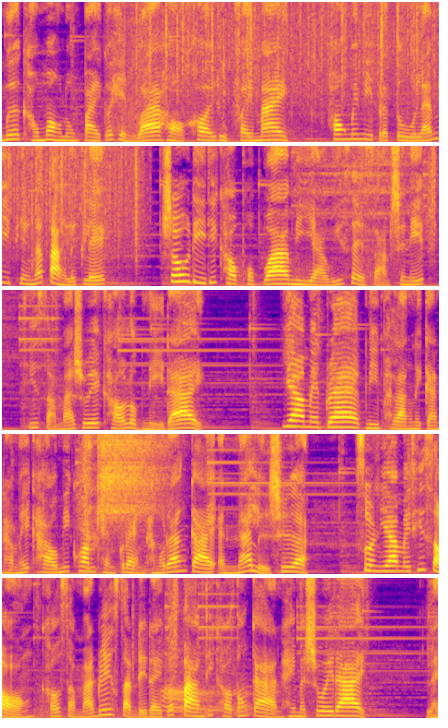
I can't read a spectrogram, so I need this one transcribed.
เมื่อเขามองลงไปก็เห็นว่าหอคอยถูกไฟไหม้ ห้องไม่มีประตูและมีเพียงหน้าต่างเล็กๆ โชคดีที่เขาพบว่ามียาวิเศษ 3 ชนิด ที่สามารถช่วยให้เขาหลบหนีได้ ยาเม็ดแรกมีพลังในการทำให้เขามีความแข็งแกร่งทั้งร่างกายอันน่าเหลือเชื่อ ส่วนยาเม็ดที่ 2 เขาสามารถเรียกสัตว์ใด ๆ ก็ตามที่เขาต้องการให้มาช่วยได้ และ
